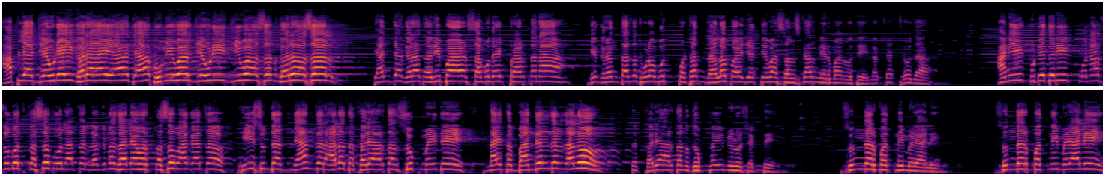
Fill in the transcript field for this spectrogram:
आपल्या जेवढ्याही घरं आहे या त्या भूमीवर जेवढी जीव असन घरं असल त्यांच्या घरात हरिपाठ सामुदायिक प्रार्थना हे ग्रंथाचं थोडं बहुत पठन झालं पाहिजे तेव्हा संस्कार निर्माण होते. लक्षात ठेव जा आणि कुठेतरी कोणासोबत कसं बोलायचं लग्न झाल्यावर कसं वागायचं ही सुद्धा ज्ञान जर आलं तर खऱ्या अर्थानं सुख मिळते. नाही तर बांधेल जर झालो तर खऱ्या अर्थानं दुःखही मिळू शकते. सुंदर पत्नी मिळाली. सुंदर पत्नी मिळाली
